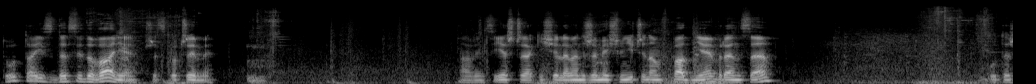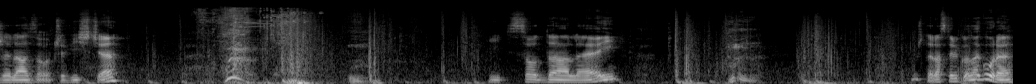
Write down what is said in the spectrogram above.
Tutaj zdecydowanie przeskoczymy. A więc jeszcze jakiś element rzemieślniczy nam wpadnie w ręce. Kute żelazo oczywiście. I co dalej? Teraz tylko na górę.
